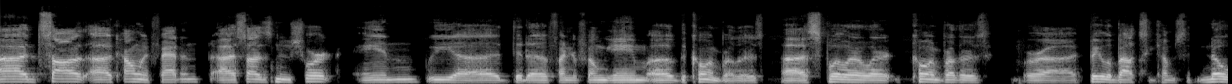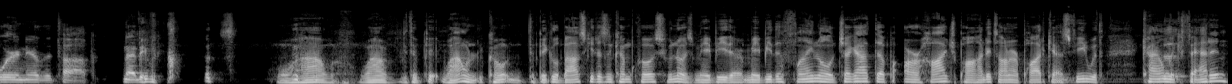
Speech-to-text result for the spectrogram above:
Uh, saw uh, Colin McFadden. Uh, saw his new short, and we uh did a Find Your Film game of the Coen Brothers. Uh, spoiler alert: Coen Brothers or uh, Big Lebowski comes nowhere near the top. Not even close. Wow, wow, the wow, the Big Lebowski doesn't come close. Who knows? Maybe there, maybe the final. Check out the our Hodgepod. It's on our podcast feed with Kyle the, McFadden.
